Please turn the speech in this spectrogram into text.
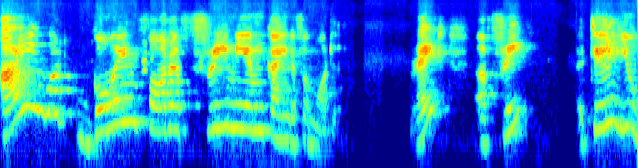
I would go in for a freemium kind of a model, right? A free till you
